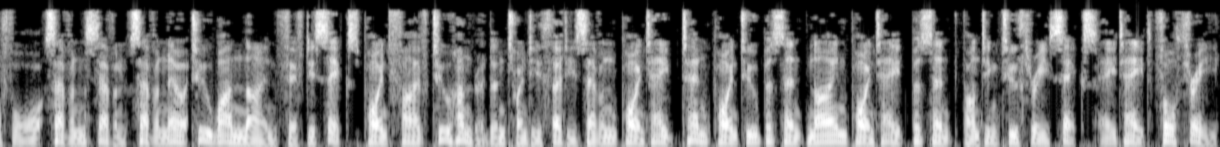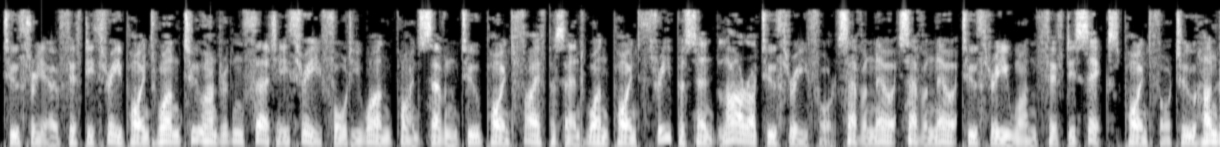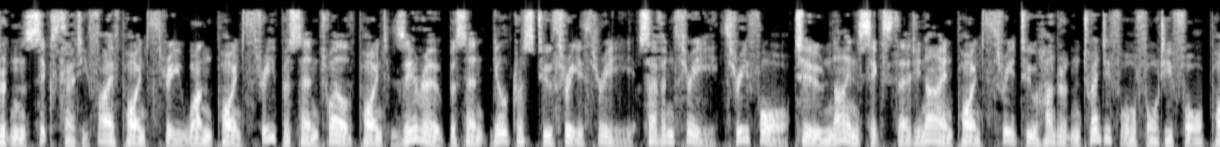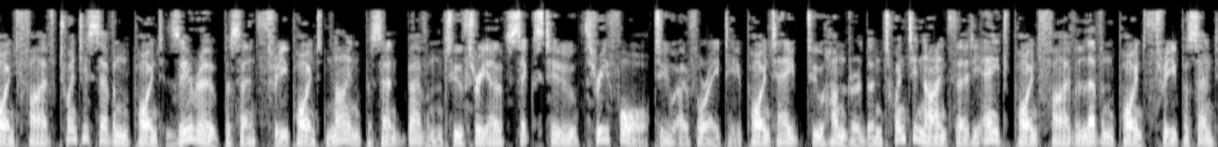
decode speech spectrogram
2447770219565 220 37.8 10.2% 9.8% Ponting 23688 43 230 53.1 233 41.72.5% 1.3% Lara 234 70 70 231 56.4 206 35.3 1.3% 12.0% Gilchrist 233 73 34 296 39.3 224 44.5 27.0% 3.9% Bevan 230 62 34 204 80.8 229 38.5 11.3%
